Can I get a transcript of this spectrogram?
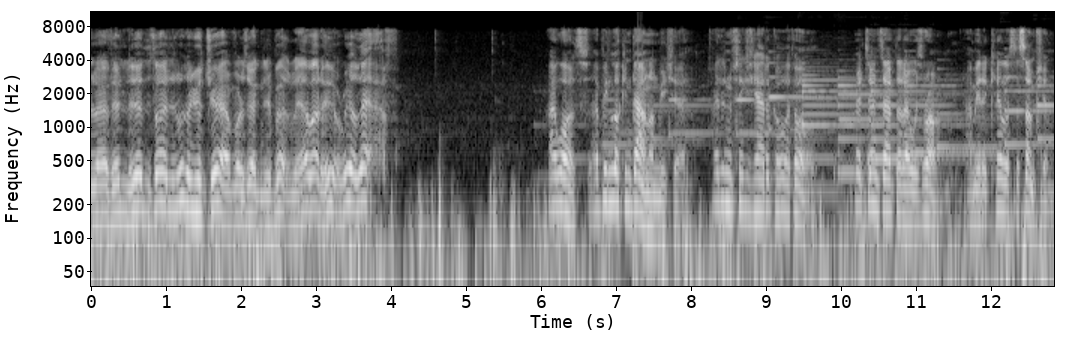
laugh and the side of your chair for a second, but to hear a real laugh. I was. I've been looking down on Misha. I didn't think she had a goal at all. But it turns out that I was wrong. I made a careless assumption.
